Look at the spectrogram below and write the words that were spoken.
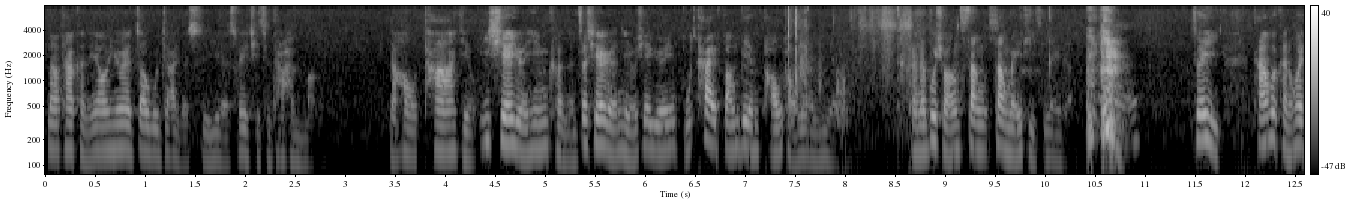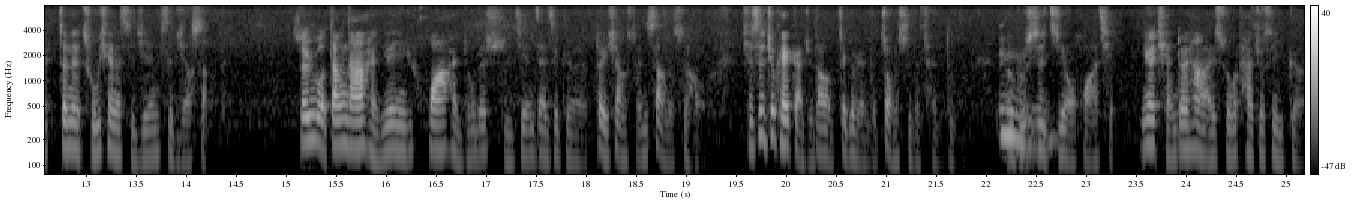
那他可能要因为照顾家里的事业，所以其实他很忙。然后他有一些原因，可能这些人有一些原因不太方便抛头露面，可能不喜欢上上媒体之类的，所以他会可能会真的出现的时间是比较少的。所以如果当他很愿意花很多的时间在这个对象身上的时候，其实就可以感觉到这个人的重视的程度，而不是只有花钱，因为钱对他来说，他就是一个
